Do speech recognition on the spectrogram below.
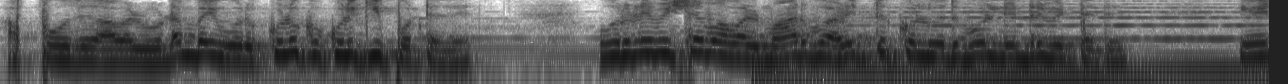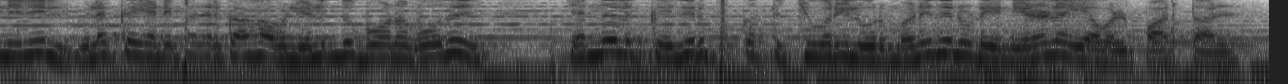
அப்போது அவள் உடம்பை ஒரு குலுக்கு குலுக்கி போட்டது. ஒரு நிமிஷம் அவள் மார்பு அழித்துக் கொள்வது போல் நின்றுவிட்டது. ஏனெனில் விளக்கை அணைப்பதற்காக அவள் எழுந்து போன போது ஜன்னலுக்கு எதிர்ப்பக்கத்து சுவரில் ஒரு மனிதனுடைய நிழலை அவள் பார்த்தாள்.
